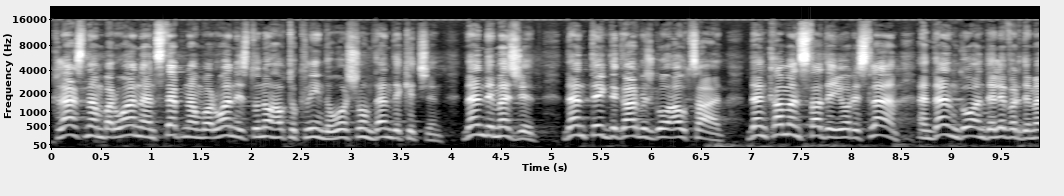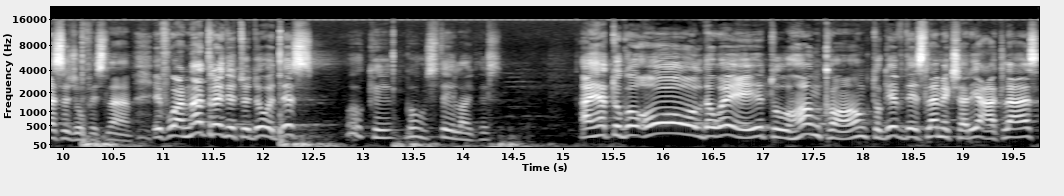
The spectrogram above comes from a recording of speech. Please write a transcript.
Class number one and step number one is to know how to clean the washroom, then the kitchen, then the masjid, then take the garbage, go outside, then come and study your Islam, and then go and deliver the message of Islam. If we are not ready to do it this, okay, go stay like this. I had to go all the way to Hong Kong to give the Islamic Sharia class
